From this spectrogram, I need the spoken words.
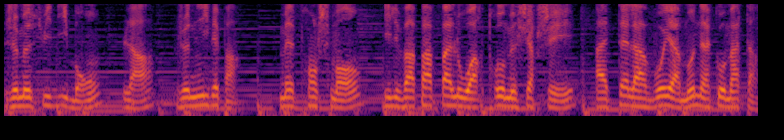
Je me suis dit bon, là, je n'y vais pas. Mais franchement, il va pas falloir trop me chercher, a-t-elle avoué à Monaco Matin.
